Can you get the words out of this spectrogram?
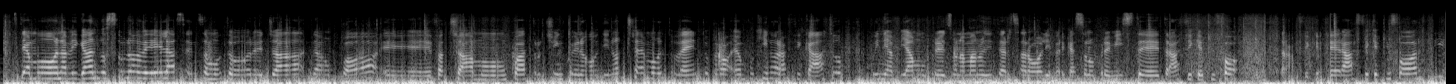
Stiamo navigando solo a vela senza motore già da un po' e facciamo 4-5 nodi, non c'è molto vento però è un pochino rafficato quindi abbiamo preso una mano di terzaroli perché sono previste traffiche più, traffiche, e raffiche più forti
